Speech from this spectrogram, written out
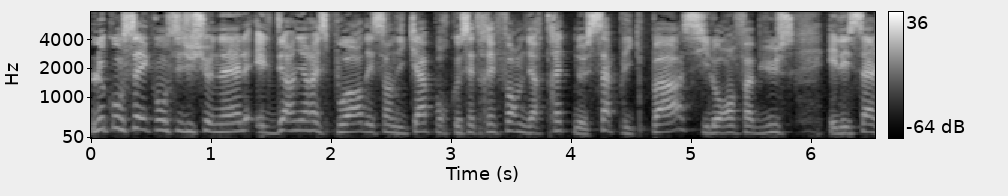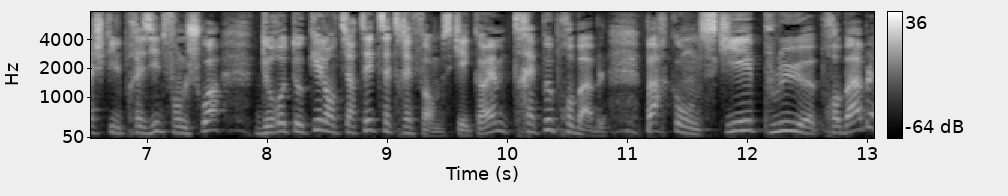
Le Conseil constitutionnel est le dernier espoir des syndicats pour que cette réforme des retraites ne s'applique pas si Laurent Fabius et les sages qu'il préside font le choix de retoquer l'entièreté de cette réforme, ce qui est quand même très peu probable. Par contre, ce qui est plus euh, probable,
